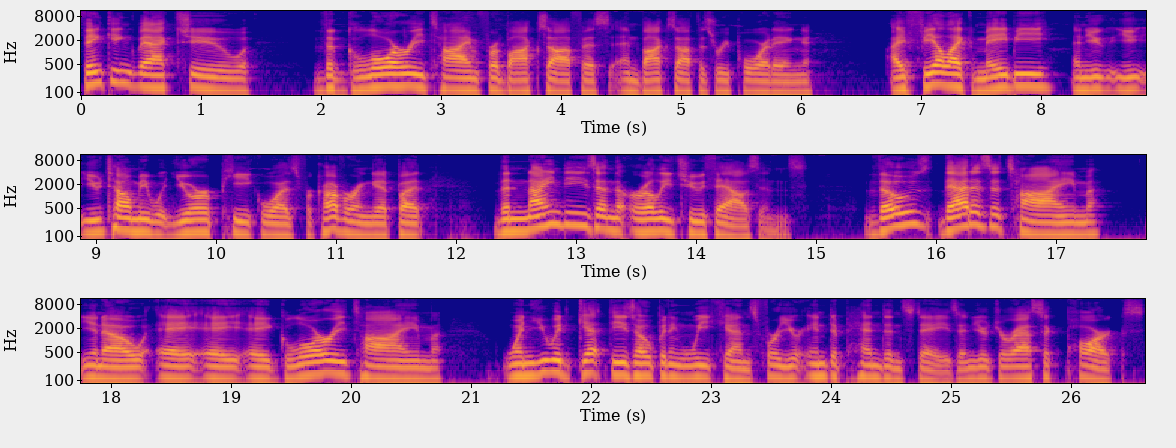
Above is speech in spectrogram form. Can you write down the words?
thinking back to the glory time for box office and box office reporting, I feel like maybe and you you you tell me what your peak was for covering it, but the 90s and the early 2000s, those that is a time, you know, a a a glory time when you would get these opening weekends for your Independence Days and your Jurassic Parks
